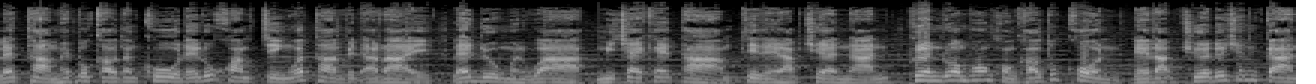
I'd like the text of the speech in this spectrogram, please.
และทำให้พวกเขาทั้งคู่ได้รู้ความจริงว่าไทม์เป็นอะไร และดูเหมือนว่ามิใช่แค่ไทม์ที่ได้รับเชื้อนั้น เพื่อนร่วมห้องของเขาทุกคนได้รับเชื้อด้วยเช่นกัน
